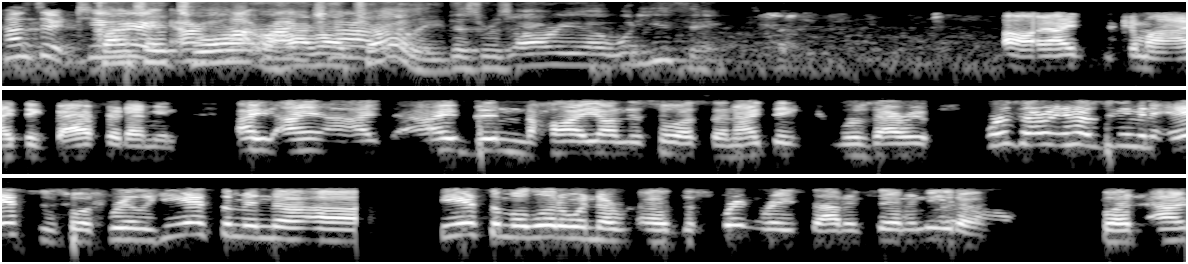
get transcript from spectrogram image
Concert tour concert or tour Hot or Rod Hot Rod Charlie? Charlie. Does Rosario? What do you think? Oh, I come on. I think Baffert. I mean, I, I, I, I've been high on this horse, and I think Rosario. Rosario hasn't even asked this horse really. He asked him in the, uh, he asked him a little in the uh, the sprint race out in Santa Anita, but uh,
